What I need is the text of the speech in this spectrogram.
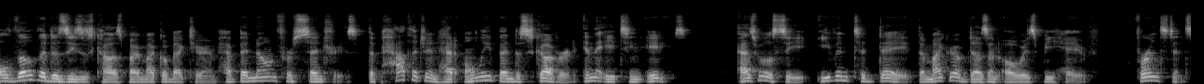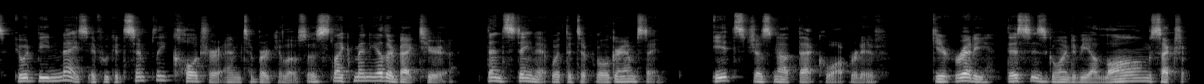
Although the diseases caused by Mycobacterium have been known for centuries, the pathogen had only been discovered in the 1880s. As we'll see, even today the microbe doesn't always behave. For instance, it would be nice if we could simply culture M. tuberculosis like many other bacteria, then stain it with the typical gram stain. It's just not that cooperative. Get ready, this is going to be a long section.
